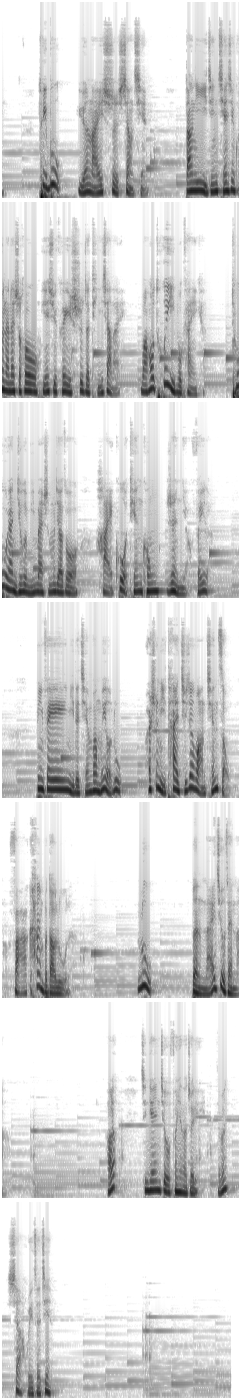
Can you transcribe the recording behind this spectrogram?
退步原来是向前。当你已经前行困难的时候，也许可以试着停下来，往后退一步看一看，突然你就会明白什么叫做海阔天空任鸟飞了，并非你的前方没有路，而是你太急着往前走。反而看不到路了，路本来就在哪。好了，今天就分享到这里，咱们下回再见。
